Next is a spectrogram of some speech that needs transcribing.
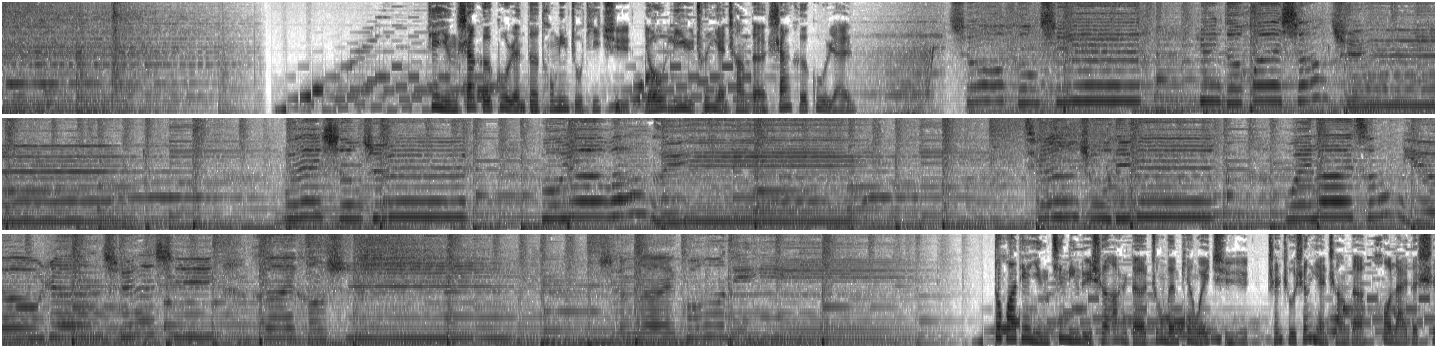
电影《山河故人》的同名主题曲由李宇春演唱的《山河故人》。《动画电影精灵旅社二》的中文片尾曲，陈楚生演唱的《后来的事》。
